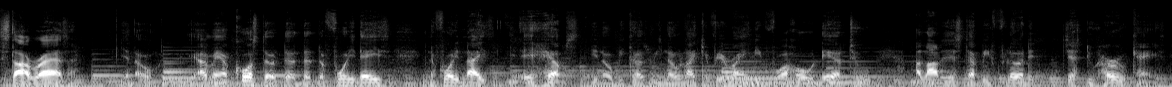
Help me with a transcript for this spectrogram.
Start rising, you know. I mean, of course, the, the, the, the 40 days and the 40 nights, it helps, you know, because we know, like, if it rained for a whole day or two, a lot of this stuff be flooded just through hurricanes.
